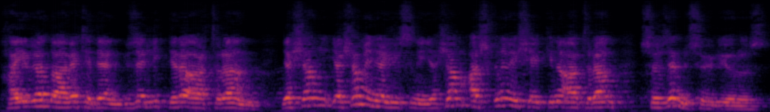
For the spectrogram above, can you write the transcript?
hayra davet eden, güzellikleri artıran, yaşam yaşam enerjisini, yaşam aşkını ve şevkini artıran sözler mi söylüyoruz?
